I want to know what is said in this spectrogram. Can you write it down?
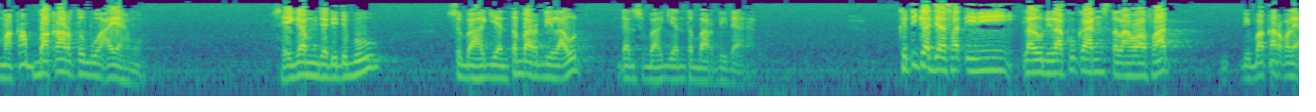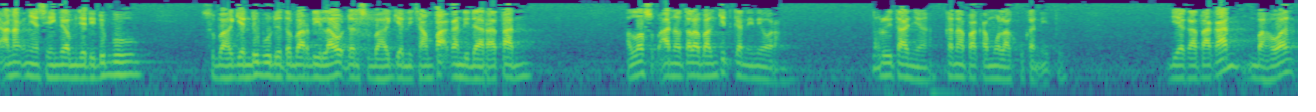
maka bakar tubuh ayahmu sehingga menjadi debu sebahagian tebar di laut dan sebahagian tebar di darat. Ketika jasad ini lalu dilakukan setelah wafat, dibakar oleh anaknya sehingga menjadi debu, sebahagian debu ditebar di laut dan sebahagian dicampakkan di daratan. Allah Subhanahu wa taala bangkitkan ini orang. Lalu ditanya, "Kenapa kamu lakukan itu?" Dia katakan bahwa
